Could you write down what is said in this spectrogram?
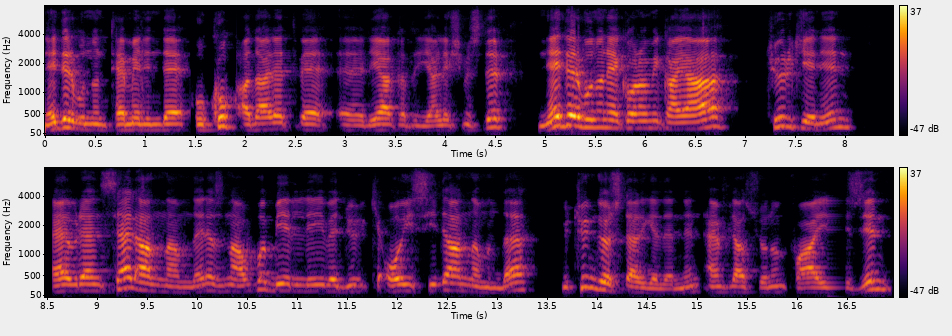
Nedir bunun temelinde? Hukuk, adalet ve e, liyakatın yerleşmesidir. Nedir bunun ekonomik ayağı? Türkiye'nin evrensel anlamda en azından Avrupa Birliği ve OECD anlamında bütün göstergelerinin enflasyonun, faizin,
